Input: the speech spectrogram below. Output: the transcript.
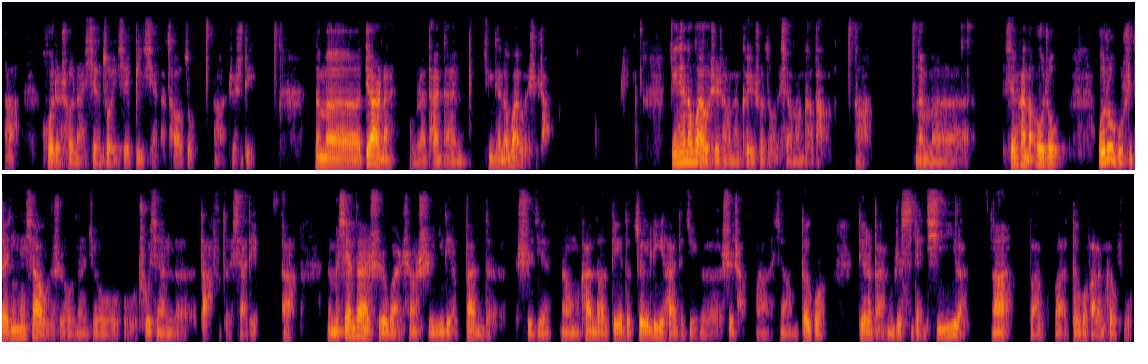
啊？或者说呢，先做一些避险的操作啊，这是第一。那么第二呢，我们来谈谈今天的外围市场。今天的外围市场呢，可以说走的相当可怕啊。那么先看到欧洲，欧洲股市在今天下午的时候呢，就出现了大幅的下跌啊。那么现在是晚上十一点半的。时间，那我们看到跌的最厉害的几个市场啊，像德国跌了百分之四点七一了啊，法法德国法兰克福，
